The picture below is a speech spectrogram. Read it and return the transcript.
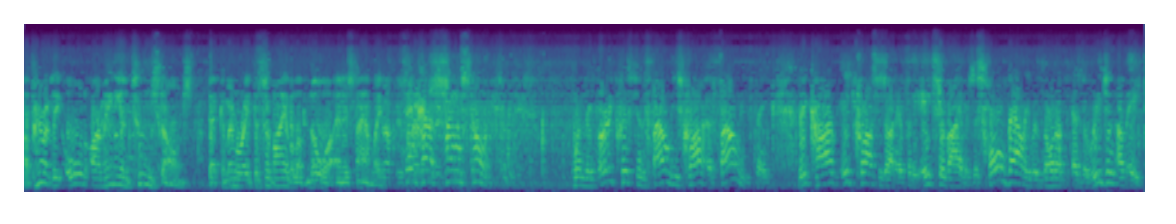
Apparently old Armenian tombstones that commemorate the survival of Noah and his family. Same kind of strange stones. When the early Christians found these cro- uh, found these things, they carved eight crosses on it for the eight survivors. This whole valley was known of as the region of eight.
